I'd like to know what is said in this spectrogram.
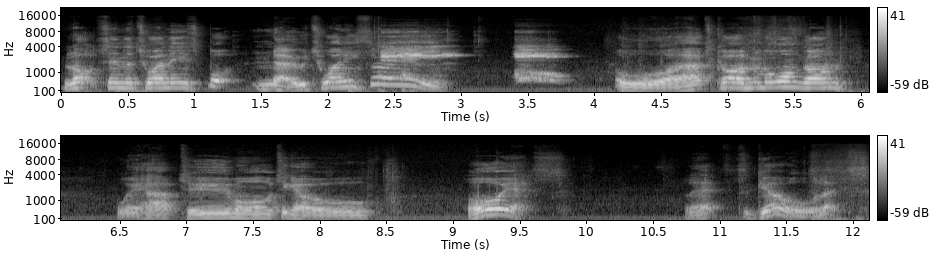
Lots in the 20s, but no 23. Oh! That's card number one gone. We have two more to go. Oh, yes. Let's go. Let's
